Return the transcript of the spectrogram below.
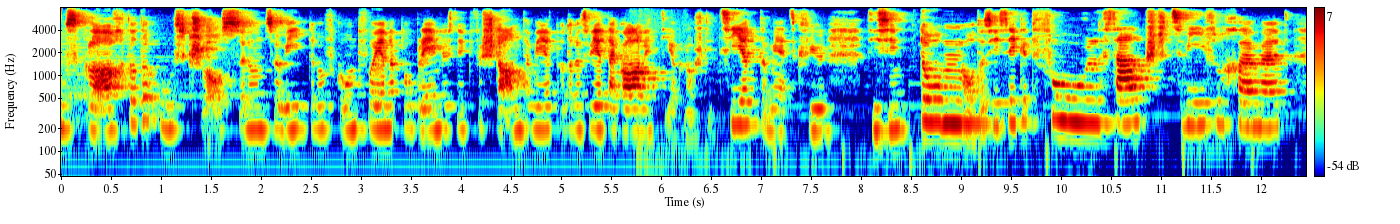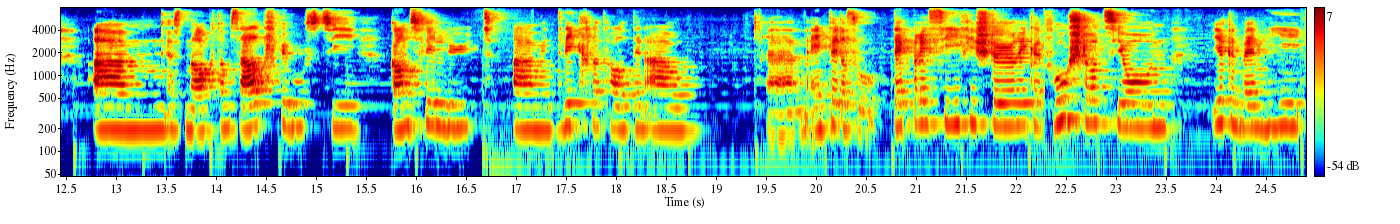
ausgelacht oder ausgeschlossen und so weiter aufgrund von ihren Problemen, es nicht verstanden wird oder es wird auch gar nicht diagnostiziert. Und man hat das Gefühl, die sind dumm oder sie sind faul, Selbstzweifel kommen ähm, es nagt am Selbstbewusstsein. Ganz viele Leute ähm, entwickeln halt dann auch ähm, entweder so depressive Störungen, Frustration, irgendwann geht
